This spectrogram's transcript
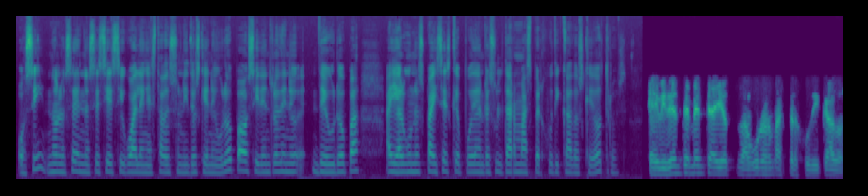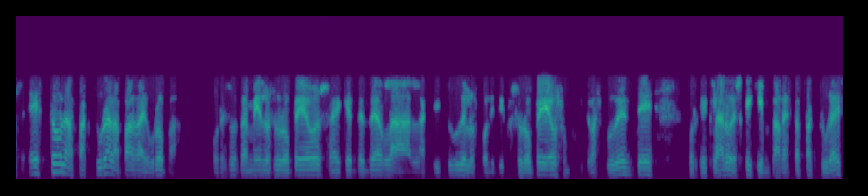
o sí, no lo sé, no sé si es igual en Estados Unidos que en Europa o si dentro de, de Europa hay algunos países que pueden resultar más perjudicados que otros. Evidentemente hay algunos más perjudicados. Esto la factura la paga Europa. Por eso también los europeos hay que entender la, la actitud de los políticos europeos, un poquito más prudente, porque claro, es que quien paga esta factura es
